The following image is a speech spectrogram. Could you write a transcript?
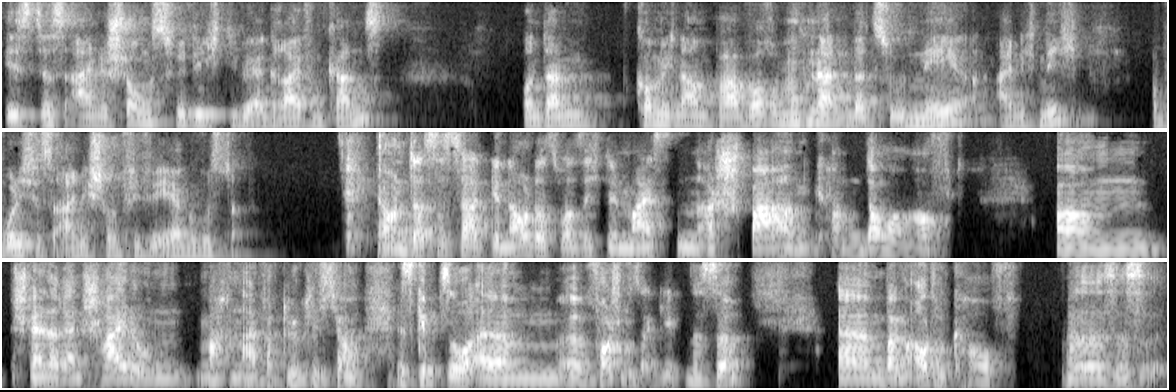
ist es eine Chance für dich, die du ergreifen kannst? Und dann komme ich nach ein paar Wochen, Monaten dazu, nee, eigentlich nicht, obwohl ich das eigentlich schon viel, viel eher gewusst habe. Ja, und das ist halt genau das, was ich den meisten ersparen kann, dauerhaft. Ähm, schnellere Entscheidungen machen einfach glücklicher. Es gibt so ähm, äh, Forschungsergebnisse ähm, beim Autokauf. Also es ist,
